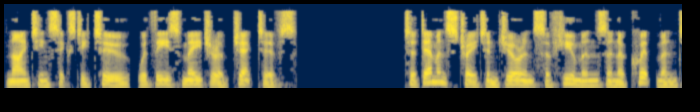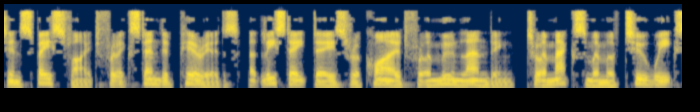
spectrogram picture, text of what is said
1962, with these major objectives to demonstrate endurance of humans and equipment in spaceflight for extended periods, at least eight days required for a moon landing, to a maximum of two weeks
